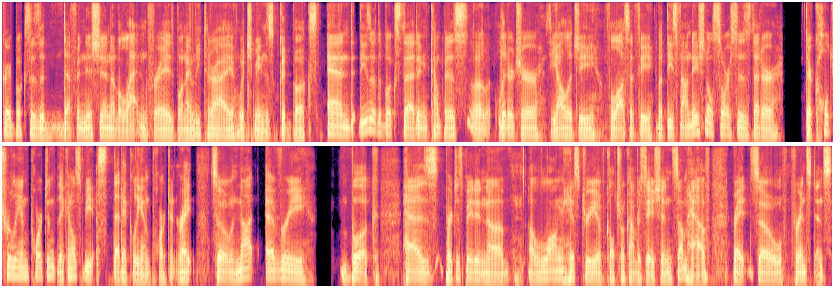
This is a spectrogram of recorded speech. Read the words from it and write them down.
Great books is a definition of a Latin phrase, bonae literae, which means good books. And these are the books that encompass uh, literature, theology, philosophy, but these foundational sources that are they're culturally important. They can also be aesthetically important, right? So not every book has participated in a, a long history of cultural conversation. Some have, right? So, for instance,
